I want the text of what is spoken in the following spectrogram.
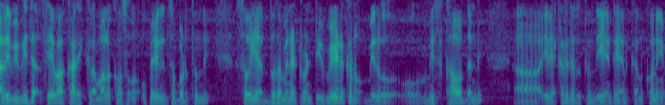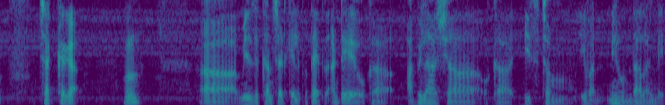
అది వివిధ సేవా కార్యక్రమాల కోసం ఉపయోగించబడుతుంది. సో ఈ అద్భుతమైనటువంటి వేడుకను మీరు మిస్ కావద్దండి. ఇది ఎక్కడ జరుగుతుంది ఏంటి అని కనుక్కొని చక్కగా Hmm? మ్యూజిక్ కన్సర్ట్కి వెళ్ళిపోతే అయిపోతుంది. అంటే ఒక అభిలాష ఒక ఇష్టం ఇవన్నీ ఉండాలండి.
